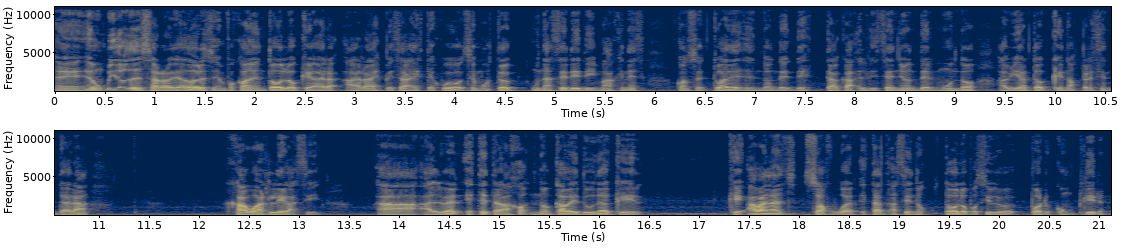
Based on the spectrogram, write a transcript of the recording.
Eh, en un video de desarrolladores enfocado en todo lo que hará, hará especial este juego, se mostró una serie de imágenes conceptuales en donde destaca el diseño del mundo abierto que nos presentará Howard Legacy. al ver este trabajo no cabe duda que, que Avalanche Software está haciendo todo lo posible por cumplir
